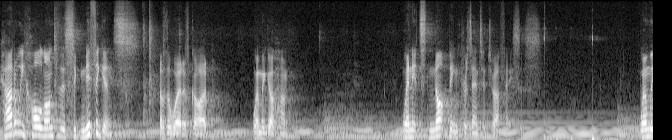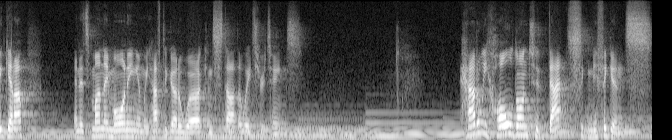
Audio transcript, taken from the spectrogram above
How do we hold on to the significance of the Word of God when we go home? When it's not being presented to our faces? When we get up and it's Monday morning and we have to go to work and start the week's routines. How do we hold on to that significance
